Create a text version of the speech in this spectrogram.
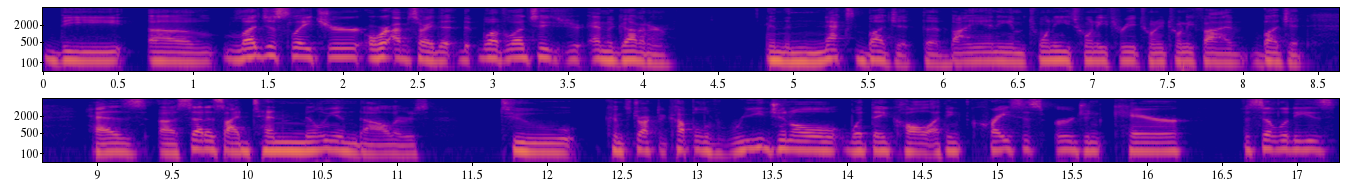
the uh, legislature, or I'm sorry, the, the, well, the legislature and the governor in the next budget, the biennium 2023 2025 budget, has uh, set aside $10 million to construct a couple of regional, what they call, I think, crisis urgent care facilities.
